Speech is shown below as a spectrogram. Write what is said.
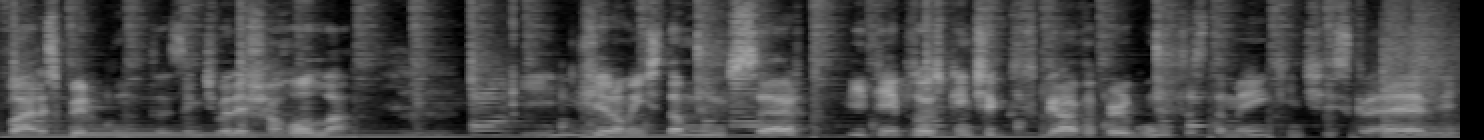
várias perguntas, a gente vai deixar rolar. Uhum. E geralmente dá muito certo. E tem episódios que a gente grava perguntas também, que a gente escreve,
